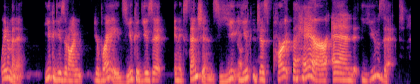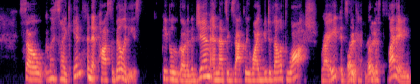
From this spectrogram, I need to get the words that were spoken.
wait a minute you could use it on your braids you could use it in extensions. You yep. you could just part the hair and use it. So it's like infinite possibilities. People who go to the gym, and that's exactly why you developed wash, right? It's right, because right. of the sweating.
